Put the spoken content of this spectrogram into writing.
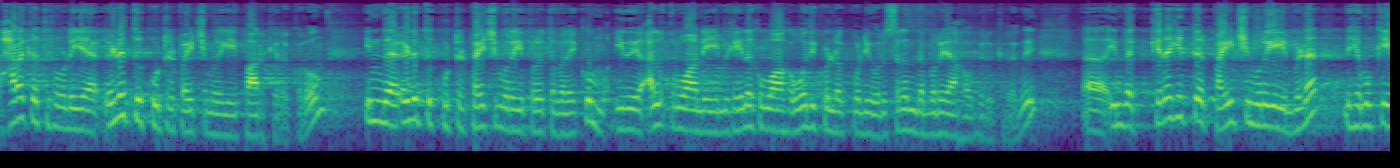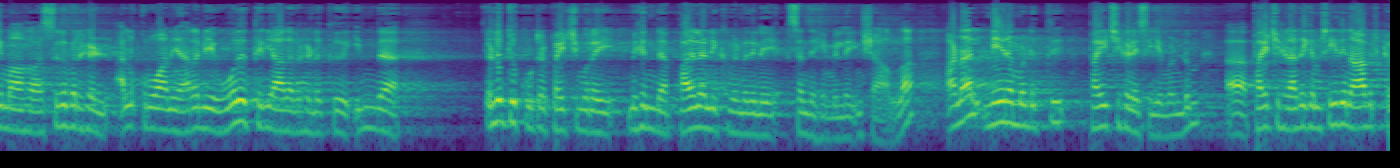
ஹரக்கத்தினுடைய எழுத்து கூற்று பயிற்சி முறையை பார்க்க இருக்கிறோம் இந்த எழுத்து பயிற்சி முறையை பொறுத்த வரைக்கும் இது அல் குர்வானை மிக இலகுவாக ஓதிக்கொள்ளக்கூடிய ஒரு சிறந்த முறையாகவும் இருக்கிறது. இந்த கிரகித்த பயிற்சி முறையை விட மிக முக்கியமாக சிறுவர்கள் அல் குர்வானை அறவே ஓதத் தெரியாதவர்களுக்கு இந்த எழுத்துக்கூட்டல் பயிற்சி முறை மிகுந்த பலனளிக்கும் என்பதிலே சந்தேகமில்லை இன்ஷா அல்லா ஆனால் நேரம் எடுத்து பயிற்சிகளை செய்ய வேண்டும். பயிற்சிகள் அதிகம் செய்து நாவிற்கு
